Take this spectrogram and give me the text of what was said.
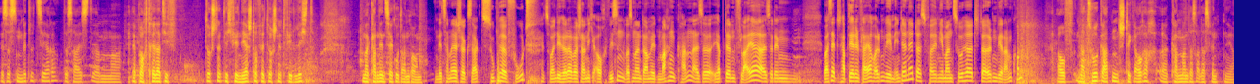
Es ist ein Mittelzehrer, das heißt, ähm, er braucht relativ durchschnittlich viel Nährstoffe, durchschnittlich viel Licht. Man kann den sehr gut anbauen. Und jetzt haben wir ja schon gesagt, Superfood. Jetzt wollen die Hörer wahrscheinlich auch wissen, was man damit machen kann. Also ihr habt ja einen Flyer, also den, weiß nicht, habt ihr den Flyer auch irgendwie im Internet, dass wenn jemand zuhört, da irgendwie rankommt? Auf Naturgarten Stegaurach äh, kann man das alles finden, ja.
